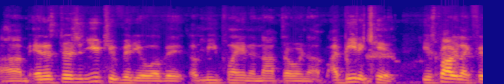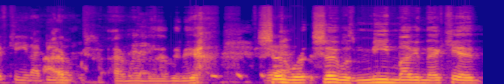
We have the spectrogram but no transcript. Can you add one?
Um, and it's, there's a YouTube video of it of me playing and not throwing up. I beat a kid. He was probably like 15. I beat I, him. I remember that video. Suge, was, Suge was mean mugging that kid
